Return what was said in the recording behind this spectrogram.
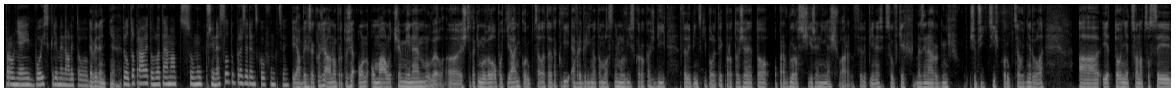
pro něj boj s kriminalitou. Evidentně. Byl to právě tohle téma, co mu přineslo tu prezidentskou funkci? Já bych řekl, že ano, protože on o málo čem jiném mluvil. Eh, ještě taky mluvil o potírání korupce, ale to je takový evergreen, o tom vlastně mluví skoro každý filipínský politik, protože je to opravdu rozšířený nešvar. Filipíny jsou v těch mezinárodních žebřících korupce hodně dole a je to něco, na co si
